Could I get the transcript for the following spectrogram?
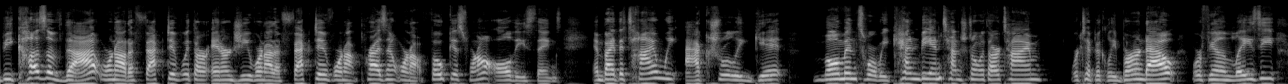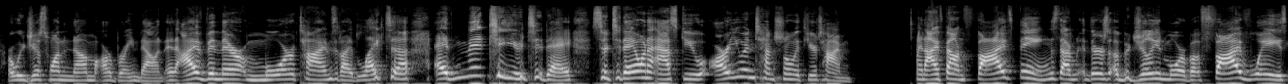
because of that, we're not effective with our energy. We're not effective. We're not present. We're not focused. We're not all these things. And by the time we actually get moments where we can be intentional with our time, we're typically burned out, we're feeling lazy, or we just want to numb our brain down. And I've been there more times than I'd like to admit to you today. So today I want to ask you, are you intentional with your time? And I found five things. Um, there's a bajillion more, but five ways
